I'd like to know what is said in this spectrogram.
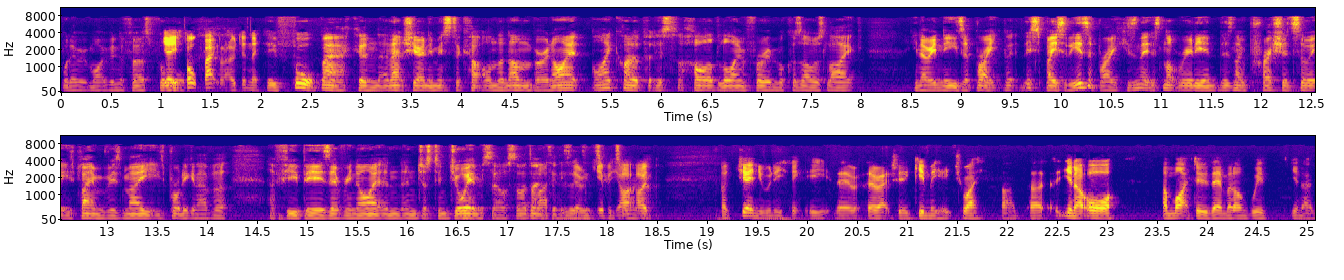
whatever it might have been the first four. Yeah, he fought back though, didn't he? he fought back and, and actually only missed a cut on the number. And I, I kind of put this hard line for him because I was like, you know, he needs a break. But this basically is a break, isn't it? It's not really, there's no pressure to it. He's playing with his mate. He's probably going to have a, a few beers every night and, and just enjoy himself. So I don't I think think there's anything to I- about. I genuinely think he, they're they're actually a gimme each way. Uh, uh, you know, or I might do them along with you know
